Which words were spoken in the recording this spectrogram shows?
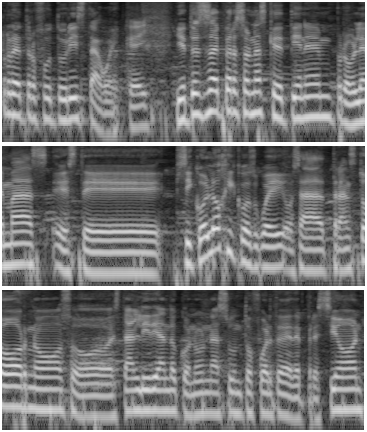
retrofuturista, güey. Ok. Y entonces hay personas que tienen problemas este, psicológicos, güey. O sea, trastornos o están lidiando con un asunto fuerte de depresión,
